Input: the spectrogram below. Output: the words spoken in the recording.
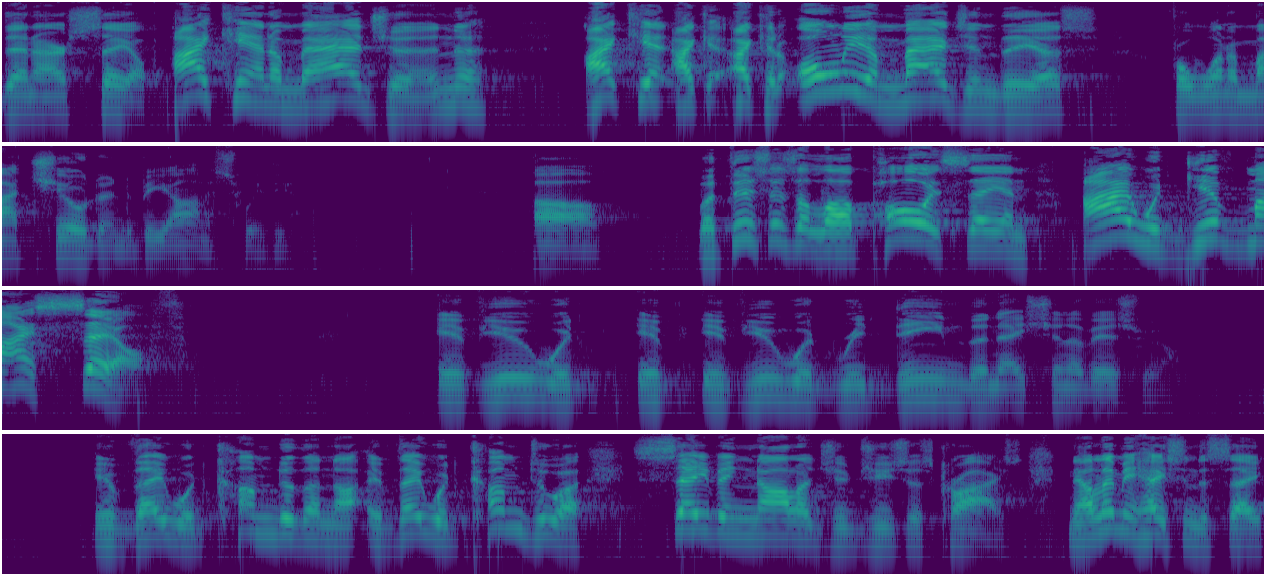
than ourself. I can't imagine, I, can't, I, can, I could only imagine this for one of my children, to be honest with you. Uh, but this is a love. Paul is saying, I would give myself if you would, if, if you would redeem the nation of Israel. If they would come to the if they would come to a saving knowledge of Jesus Christ. Now let me hasten to say,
